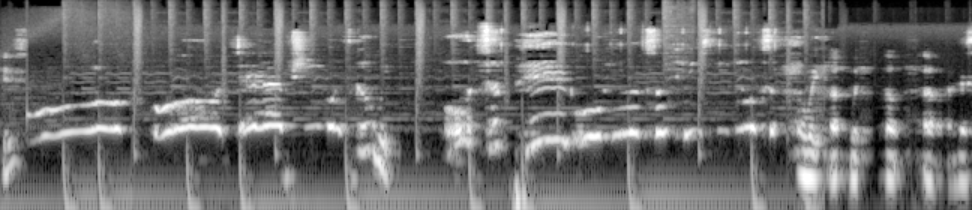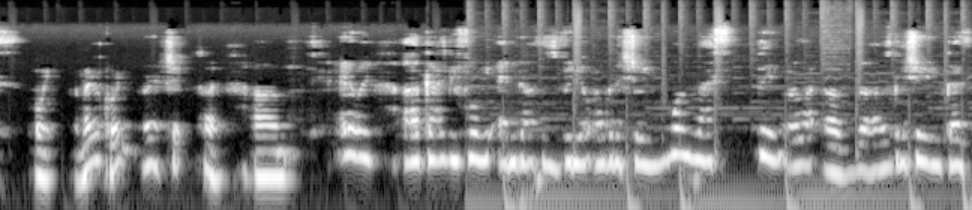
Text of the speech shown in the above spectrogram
Peace. Oh, oh damn, she was going. Oh, it's a pig. Oh, he looks so tasty. He looks so. Oh wait, uh, wait, oh, oh, guess. Oh wait, am I recording? Oh yeah, shit. Sorry. Um. Anyway, uh, guys, before we end off this video, I'm gonna show you one last thing. Or uh, I was gonna show you guys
